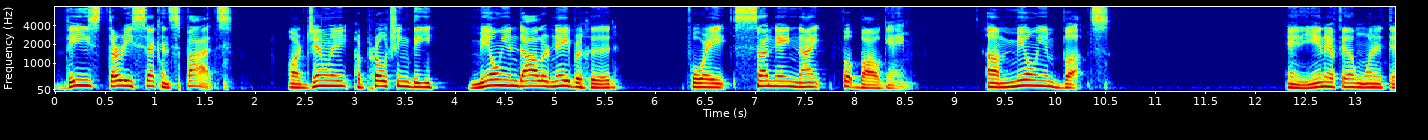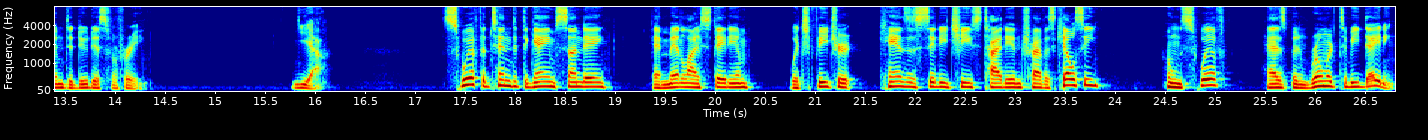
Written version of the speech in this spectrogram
these 30 second spots are generally approaching the million dollar neighborhood for a Sunday night football game. A million bucks. And the NFL wanted them to do this for free. Yeah. Swift attended the game Sunday at MetLife Stadium which featured Kansas City Chiefs tight end Travis Kelce, whom Swift has been rumored to be dating.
